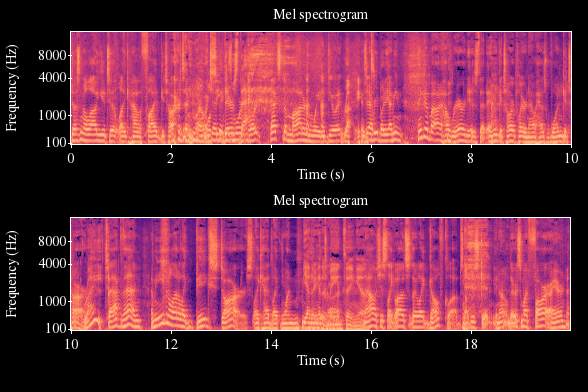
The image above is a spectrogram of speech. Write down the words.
doesn't allow you to like have five guitars anymore, which Well, I think is more that. important. That's the modern way to do it. Right. Is everybody? I mean, think about how rare it is that any guitar player now has one guitar. Right. Back then, I mean, even a lot of like big stars like had like one. Yeah, they had their main thing, yeah. Now it's just like, well, it's, they're like golf clubs. I just get, you know, there's my far iron.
